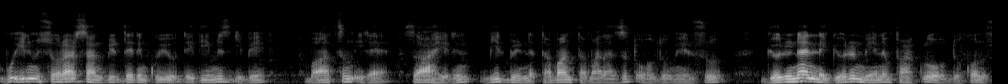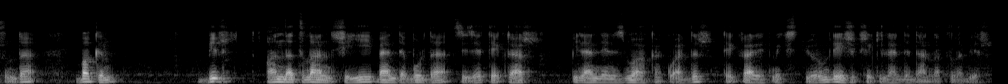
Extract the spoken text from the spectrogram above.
Bu ilmi sorarsan bir derin kuyu dediğimiz gibi batın ile zahirin birbirine taban tabana zıt olduğu mevzu, görünenle görünmeyenin farklı olduğu konusunda bakın bir anlatılan şeyi ben de burada size tekrar bilenleriniz muhakkak vardır. Tekrar etmek istiyorum. Değişik şekillerde de anlatılabilir.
